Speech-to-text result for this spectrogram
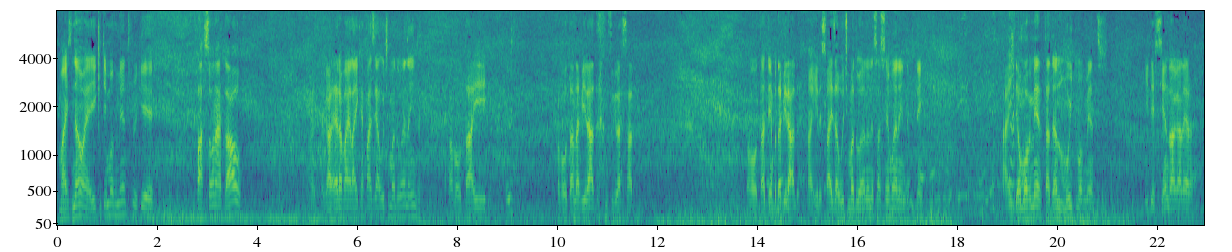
Mas não, é aí que tem movimento, porque passou o Natal, a galera vai lá e quer fazer a última do ano ainda. Pra voltar e. Pra voltar na virada, desgraçado. Pra voltar tempo da virada. Aí eles fazem a última do ano nessa semana ainda que tem. Aí deu movimento, tá dando muito movimento. E descendo a galera.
